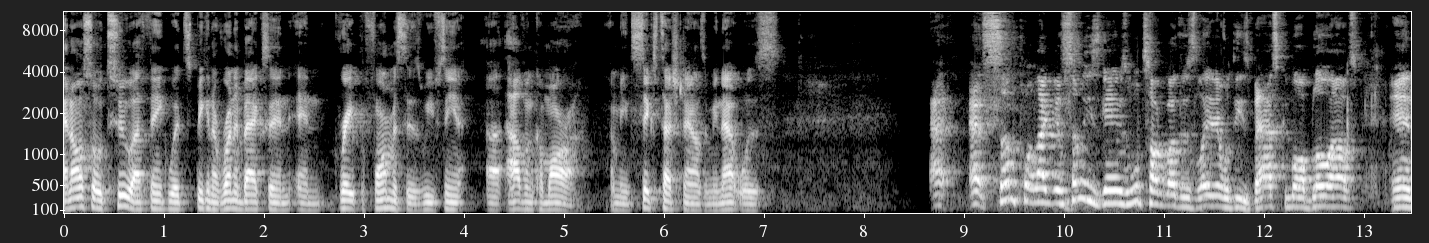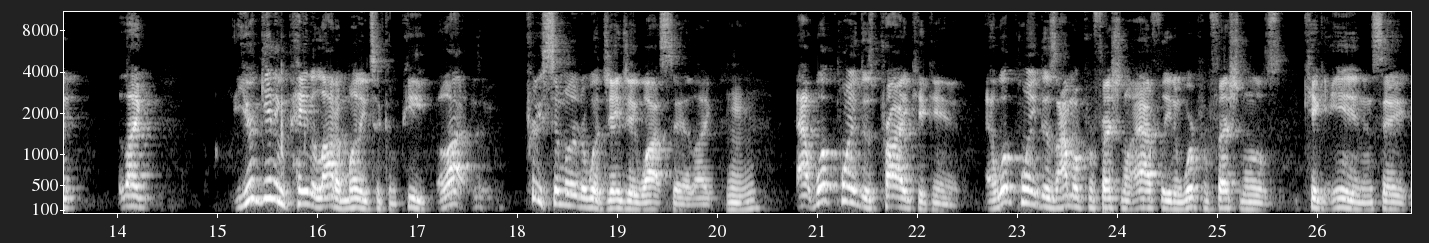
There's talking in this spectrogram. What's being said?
And also, too, I think with speaking of running backs and, and great performances, we've seen uh, Alvin Kamara. I mean, six touchdowns. I mean, that was at, at some point, like in some of these games, we'll talk about this later with these basketball blowouts, and like you're getting paid a lot of money to compete. A lot, pretty similar to what JJ Watt said. Like, at what point does pride kick in? At what point does I'm a professional athlete and we're professionals kick in and say,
